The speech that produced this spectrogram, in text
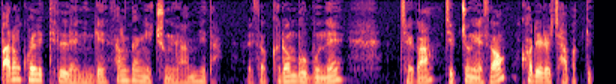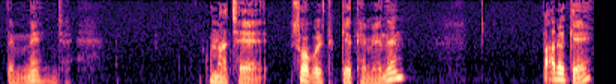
빠른 퀄리티를 내는 게 상당히 중요합니다. 그래서 그런 부분에 제가 집중해서 커리를 잡았기 때문에 이제 아마 제 수업을 듣게 되면은 빠르게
